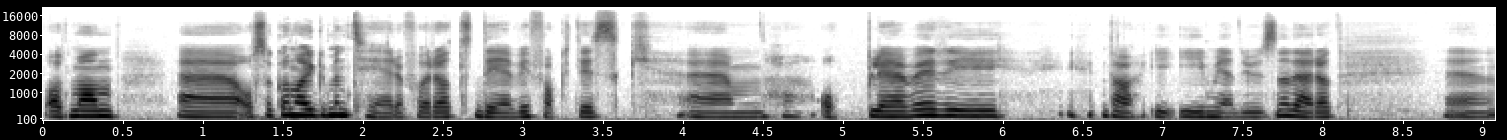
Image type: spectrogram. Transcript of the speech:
Og at man eh, også kan argumentere for at det vi faktisk eh, opplever i, da, i, i, mediehusene, det er at eh,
